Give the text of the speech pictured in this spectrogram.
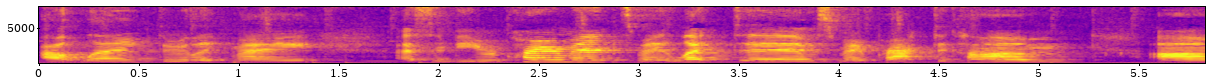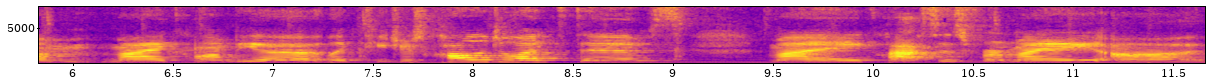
outlined through like my SMB requirements, my electives, my practicum, um, my Columbia like Teachers College electives, my classes for my uh,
